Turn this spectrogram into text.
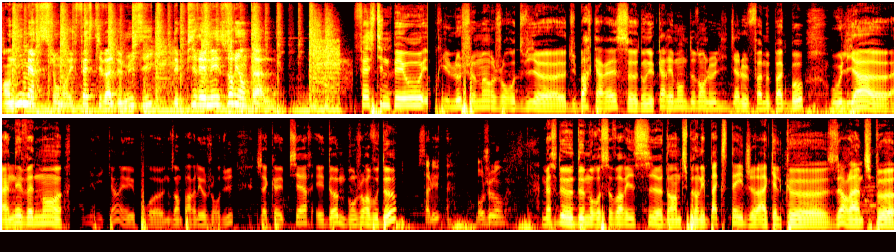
en immersion dans les festivals de musique des Pyrénées-Orientales. Festin PO a pris le chemin aujourd'hui euh, du bar Carès, euh, dont on est carrément devant le Lydia, le fameux paquebot, où il y a euh, un événement américain. Et pour nous en parler aujourd'hui, j'accueille Pierre et Dom. Bonjour à vous deux. Salut, bonjour. Merci de, me recevoir ici, dans, un petit peu dans les backstage, à quelques heures, là, un petit peu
